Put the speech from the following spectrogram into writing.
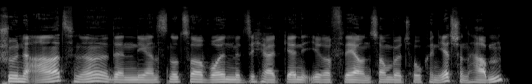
schöne Art, ne? denn die ganzen Nutzer wollen mit Sicherheit gerne ihre Flair- und Songbird-Token jetzt schon haben.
